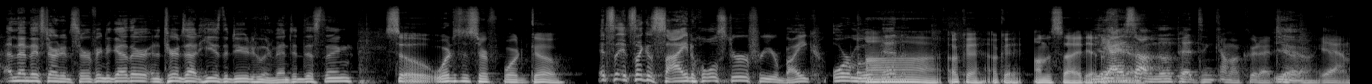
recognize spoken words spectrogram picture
and then they started surfing together, and it turns out he's the dude who invented this thing. So where does the surfboard go? It's it's like a side holster for your bike or moped. Ah, okay, okay. On the side, yeah. Yeah, I Yeah. saw mopeds in Kamakura too. Yeah. yeah.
